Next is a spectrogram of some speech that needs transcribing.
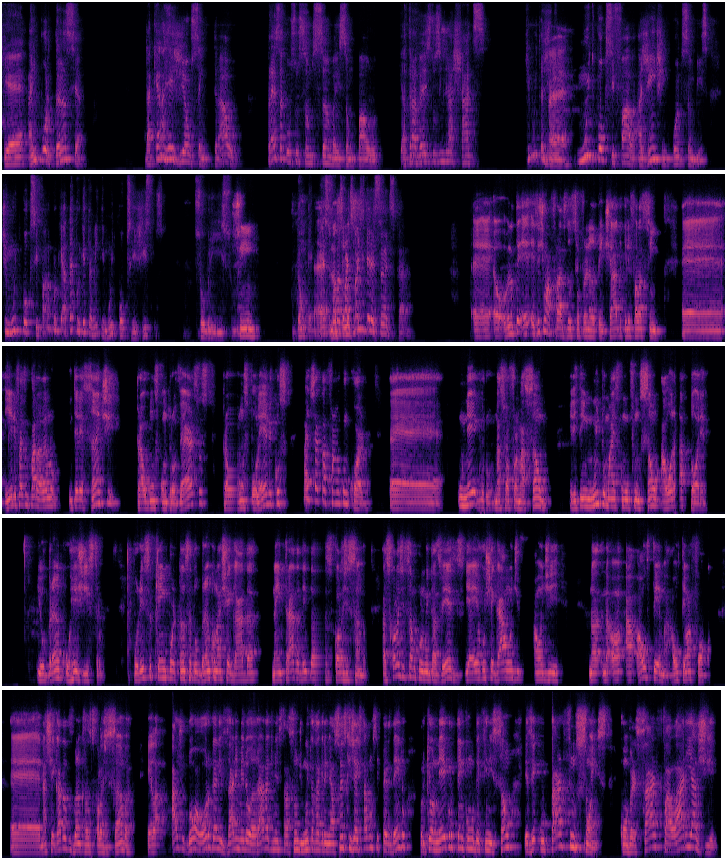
que é a importância daquela região central para essa construção de samba em São Paulo, através dos engraxates que muita gente, é. muito pouco se fala, a gente, enquanto sambis, de muito pouco se fala, porque até porque também tem muito poucos registros sobre isso. Né? Sim. Então, é, é essa é uma das partes mais interessantes, cara. É, tem, existe uma frase do seu Fernando Penteado que ele fala assim, é, e ele faz um paralelo interessante para alguns controversos, para alguns polêmicos, mas de certa forma eu concordo. É, o negro, na sua formação, ele tem muito mais como função a oratória e o branco o registro. Por isso que a importância do branco na chegada, na entrada dentro das escolas de samba. As escolas de samba, por muitas vezes, e aí eu vou chegar onde, onde na, na, ao tema, ao tema foco. É, na chegada dos brancos às escolas de samba, ela ajudou a organizar e melhorar a administração de muitas agremiações que já estavam se perdendo, porque o negro tem como definição executar funções conversar, falar e agir.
